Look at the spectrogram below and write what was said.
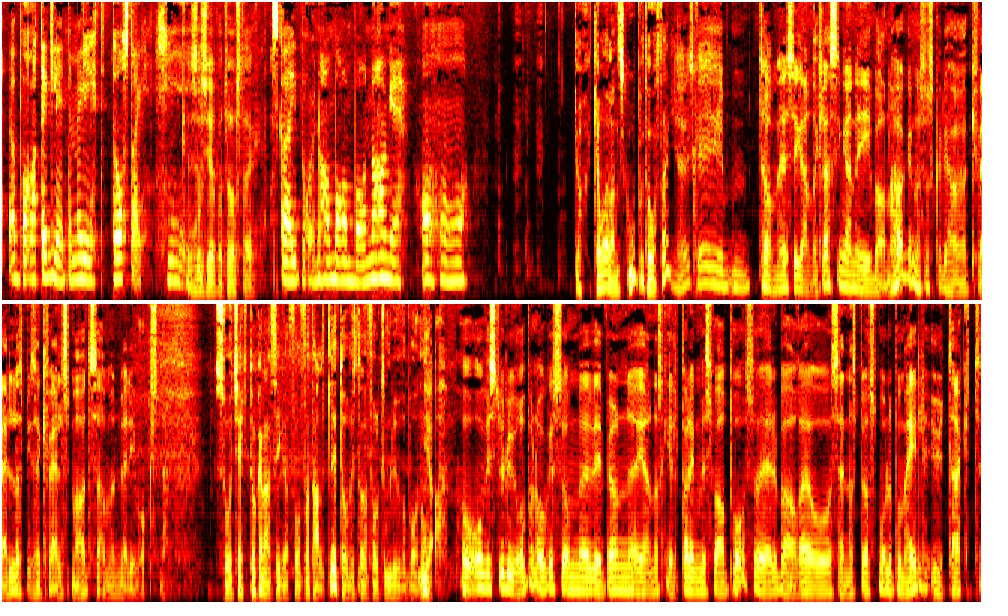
Det er bare at jeg gleder meg litt til torsdag. Hva som skjer på torsdag? Skal i Brunhammeren barnehage. Åhå. Hva, hva var det han skulle på torsdag? Ja, De skal ta med seg andreklassingene i barnehagen, og så skal de ha kveld og spise kveldsmat sammen med de voksne. Så kjekt, da kan han sikkert få fortalt litt, da, hvis det er folk som lurer på noe. Ja, og, og hvis du lurer på noe som eh, Vebjørn gjerne skal hjelpe deg med svar på, så er det bare å sende spørsmålet på mail utakt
